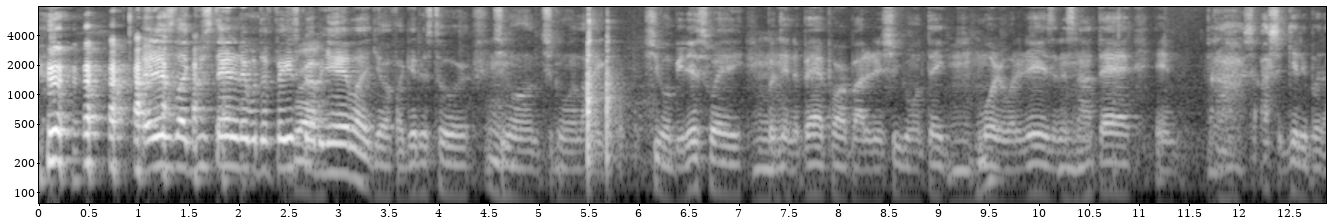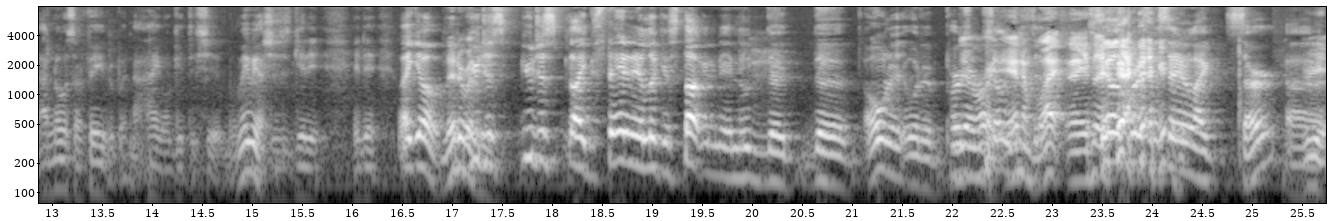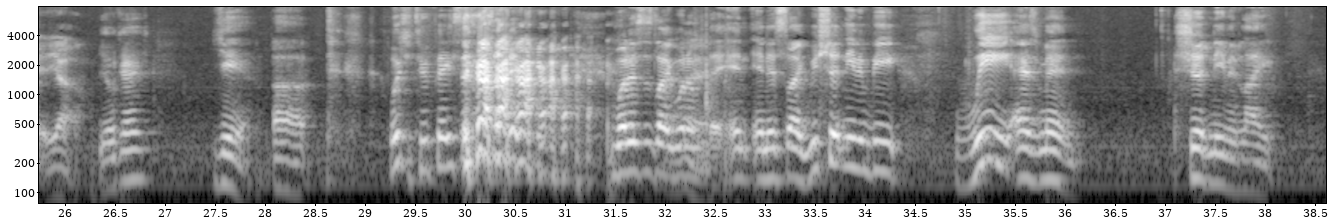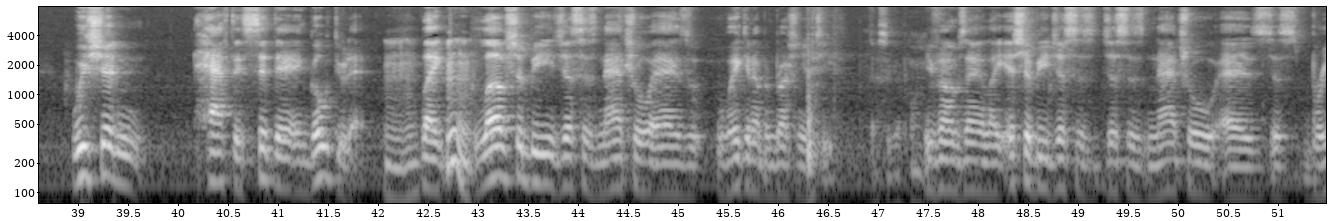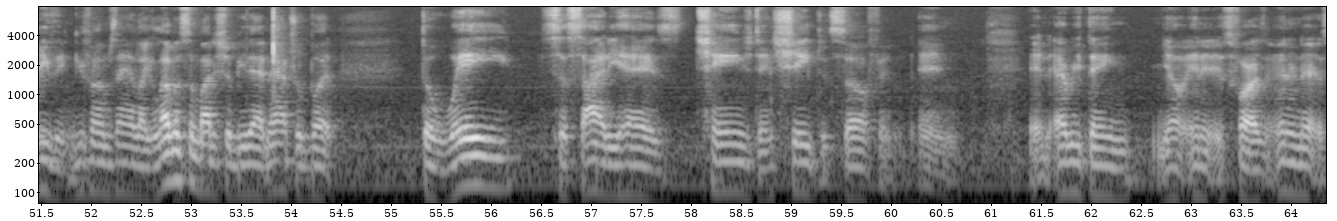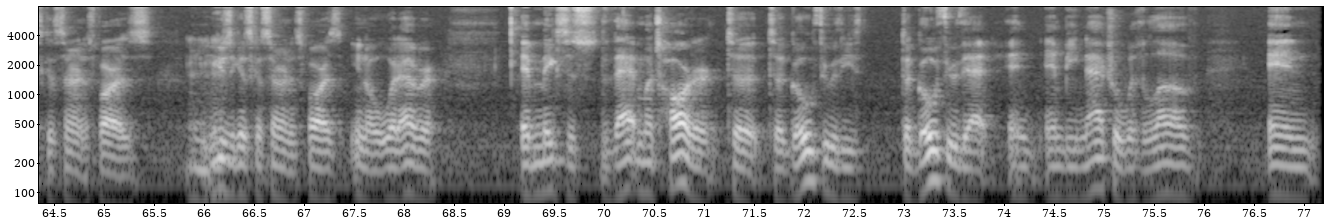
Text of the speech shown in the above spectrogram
and it's like you standing there with the face scrub in Right. your hand, like yo, if I get this to her, she Mm. going she going like she gonna be this way. Mm-hmm. But then the bad part about it is she gonna think more than what it is, and it's not that. And I should- get it, but I know it's her favorite, but nah, I ain't gonna get this shit. But maybe I should just get it, and then like yo, Literally. you just you just like standing there looking stuck, and then the the, the owner or the person Yeah, right. selling And I'm black. salesperson saying like, sir, uh, yeah, yeah. you okay? Yeah. Uh, what's your toothpaste? but it's just like what I'm, and, and it's like we shouldn't even be. We as men shouldn't even like. We shouldn't have to sit there and go through that. Mm-hmm. Like Hmm. love should be just as natural as waking up and brushing your teeth. That's a good point. You feel what I'm saying? Like it should be just as just as natural as just breathing. You feel what I'm saying? Like loving somebody should be that natural, but the way society has changed and shaped itself and and and everything, you know, in it as far as the internet is concerned, as far as music is concerned, as far as, you know, whatever, it makes it that much harder to to go through these to go through that and and be natural with love and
